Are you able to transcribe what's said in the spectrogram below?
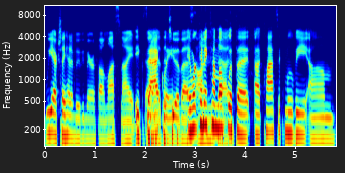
we actually had a movie marathon last night. uh, exactly. the two of us, And we're going to come up with a, a classic movie um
